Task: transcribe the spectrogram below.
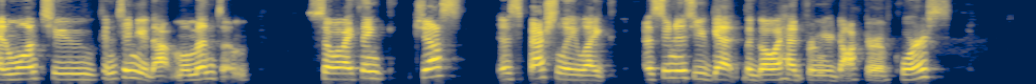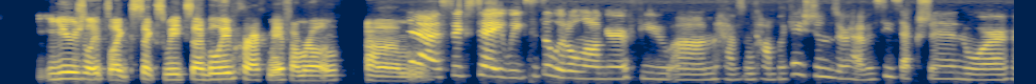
and want to continue that momentum. So I think just especially like as soon as you get the go ahead from your doctor, of course, usually it's like six weeks, I believe. Correct me if I'm wrong. Um, yeah, six to eight weeks. It's a little longer if you um, have some complications or have a C section, or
